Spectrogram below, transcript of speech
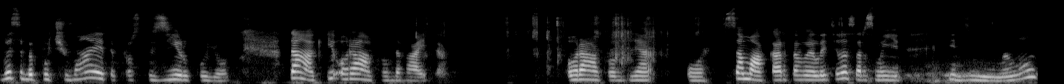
Ви себе почуваєте просто зіркою. Так, і оракул давайте. Оракул для. О, сама карта вилетіла. Зараз ми її піднімемо.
